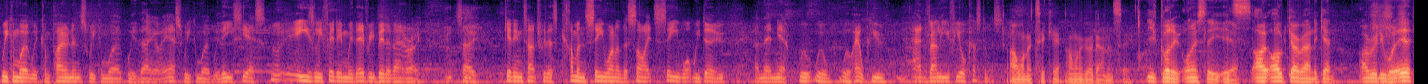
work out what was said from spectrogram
we can work with components, we can work with AOS, we can work with ECS, easily fit in with every bit of Arrow. So get in touch with us, come and see one of the sites, see what we do, and then yeah, we'll, we'll, we'll help you add value for your customers. I want a ticket. I want to go down and see. You've got it. Honestly, it's. I, I would go around again. I really would. It,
